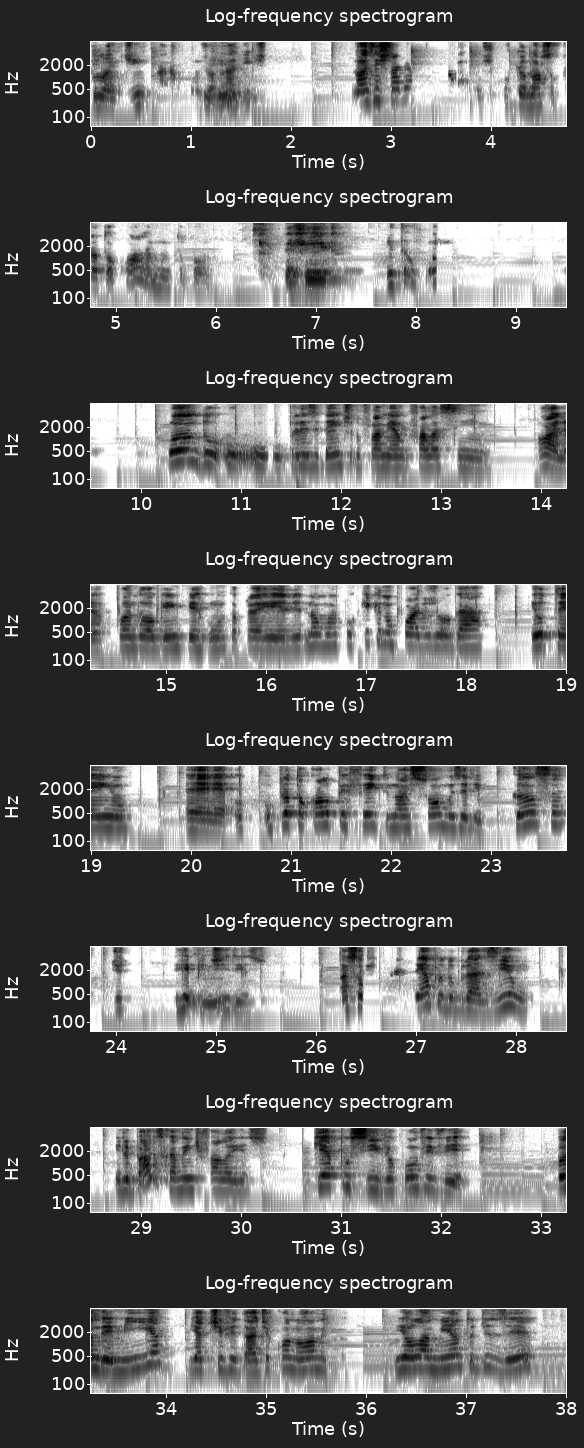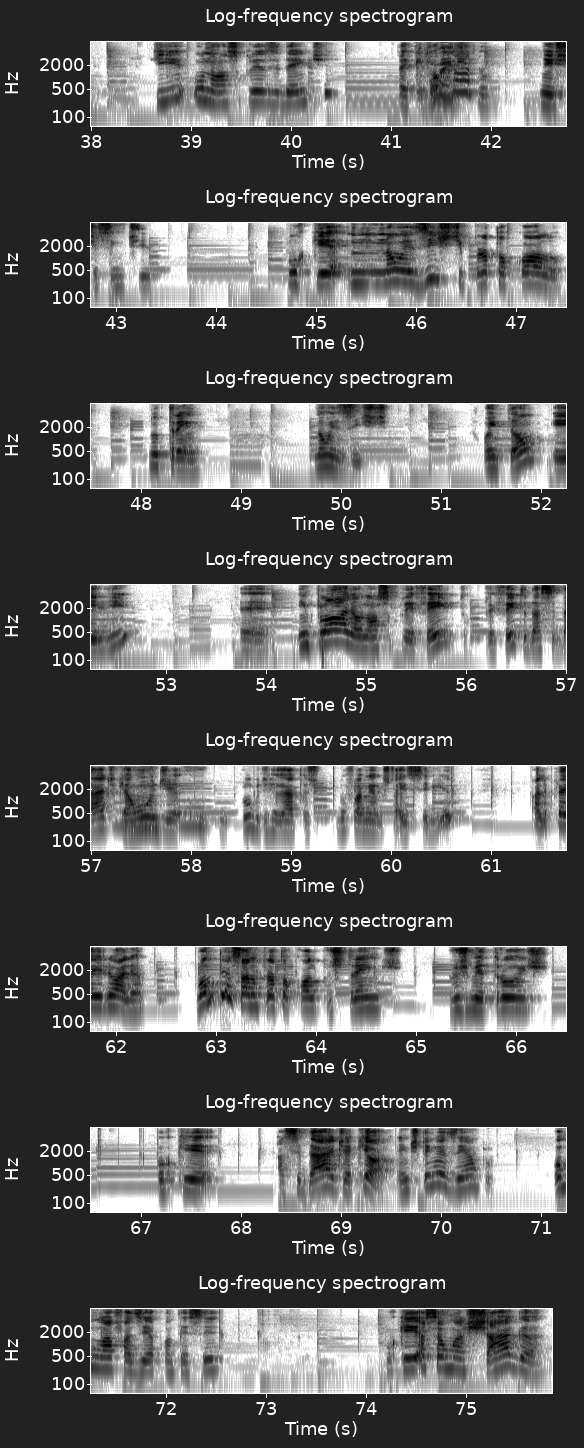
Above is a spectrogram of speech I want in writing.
do Landim para um jornalista, uhum. nós estaremos prontos, porque o nosso protocolo é muito bom. Perfeito. Então, quando o, o, o presidente do Flamengo fala assim, olha, quando alguém pergunta para ele, não, mas por que, que não pode jogar? Eu tenho é, o, o, protocolo perfeito, nós somos, ele cansa de repetir uhum. isso. Nós somos um exemplo do Brasil, ele basicamente fala isso, que é possível conviver pandemia e atividade econômica. E eu lamento dizer que o nosso presidente está equivocado neste sentido. Porque não existe protocolo no trem não existe. Ou então ele é, implora ao nosso prefeito, prefeito da cidade, que é onde o, o clube de regatas do Flamengo está inserido, fale para ele, olha, vamos pensar no protocolo para os trens, para os metrôs, porque a cidade aqui, ó, a gente tem um exemplo. Vamos lá fazer acontecer. Porque essa é uma chaga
